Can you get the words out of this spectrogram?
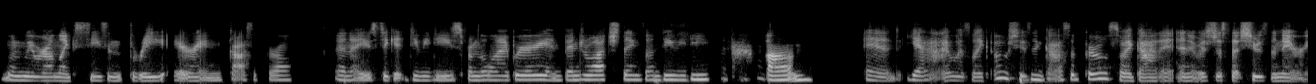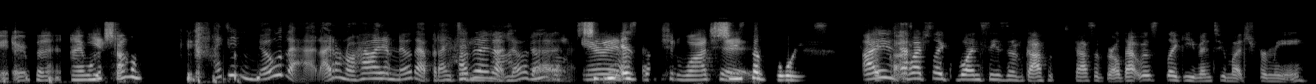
when we were on like season three airing Gossip Girl. And I used to get DVDs from the library and binge watch things on DVD. Um, and yeah, I was like, oh, she's in Gossip Girl. So I got it. And it was just that she was the narrator, but I watched all. I didn't know that. I don't know how I didn't know that, but I How did, did I not know that? She Erin, is you should watch it. She's the voice. I Okay. watched like one season of Gossip, Gossip Girl. That was like even too much for me.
